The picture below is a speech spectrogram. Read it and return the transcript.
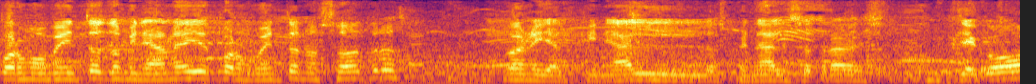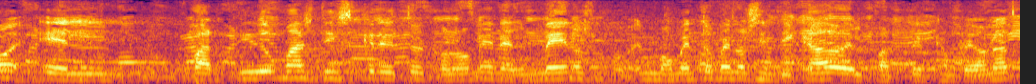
por momentos dominaron ellos, por momentos nosotros. Bueno, y al final los penales otra vez. Llegó el partido más discreto de Colombia en el menos, el momento menos indicado del, part- del campeonato.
